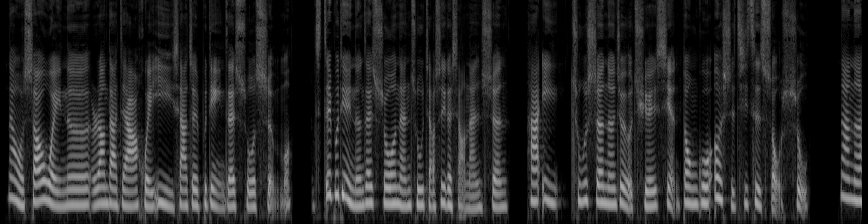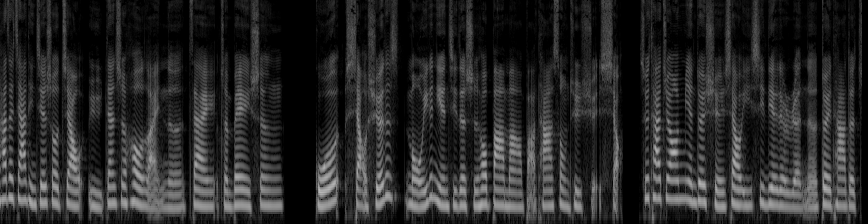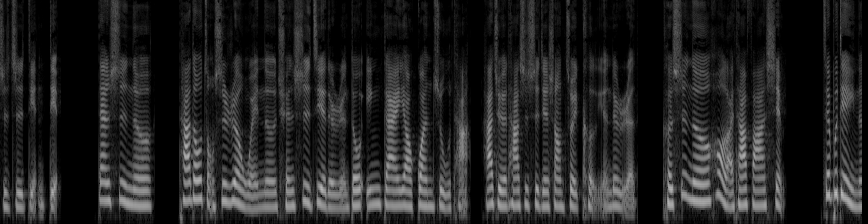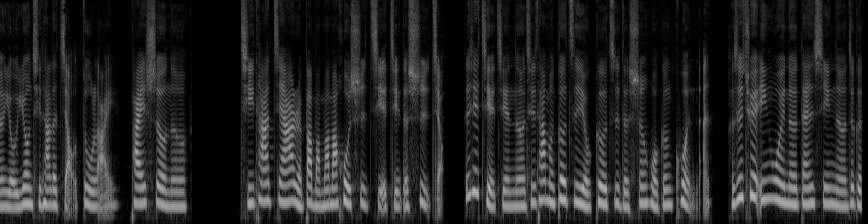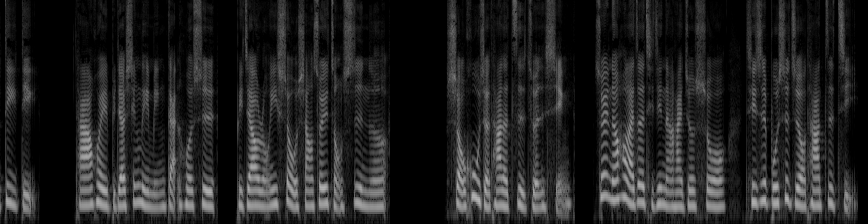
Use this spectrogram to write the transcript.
那我稍微呢，让大家回忆一下这部电影在说什么。这部电影呢，在说男主角是一个小男生，他一出生呢就有缺陷，动过二十七次手术。那呢，他在家庭接受教育，但是后来呢，在准备升国小学的某一个年级的时候，爸妈把他送去学校，所以他就要面对学校一系列的人呢对他的指指点点。但是呢，他都总是认为呢，全世界的人都应该要关注他。他觉得他是世界上最可怜的人，可是呢，后来他发现这部电影呢有用其他的角度来拍摄呢，其他家人爸爸妈妈或是姐姐的视角。这些姐姐呢，其实他们各自有各自的生活跟困难，可是却因为呢担心呢这个弟弟他会比较心理敏感，或是比较容易受伤，所以总是呢守护着他的自尊心。所以呢，后来这个奇迹男孩就说。其实不是只有他自己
